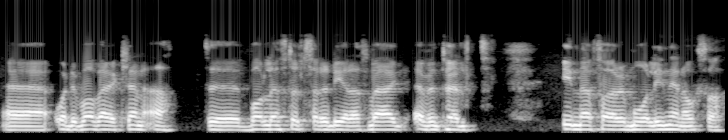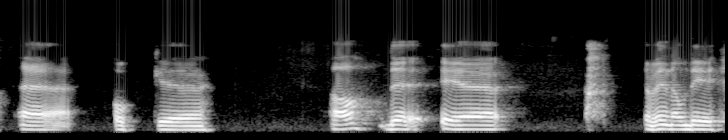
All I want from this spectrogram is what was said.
Eh, och det var verkligen att eh, bollen studsade deras väg, eventuellt innanför mållinjen också. Eh, och eh, ja, det är... Jag vet inte om det är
